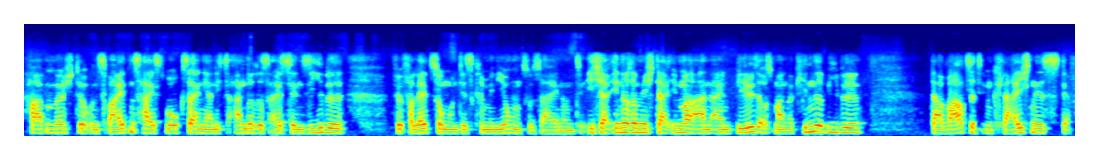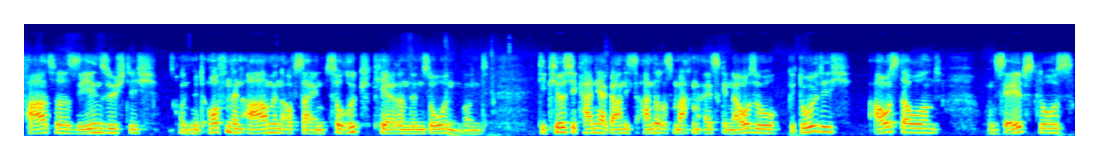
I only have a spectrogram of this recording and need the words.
haben möchte. Und zweitens heißt Woke sein ja nichts anderes als sensibel für Verletzungen und Diskriminierung zu sein. Und ich erinnere mich da immer an ein Bild aus meiner Kinderbibel. Da wartet im Gleichnis der Vater sehnsüchtig und mit offenen Armen auf seinen zurückkehrenden Sohn. Und die Kirche kann ja gar nichts anderes machen, als genauso geduldig, ausdauernd und selbstlos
